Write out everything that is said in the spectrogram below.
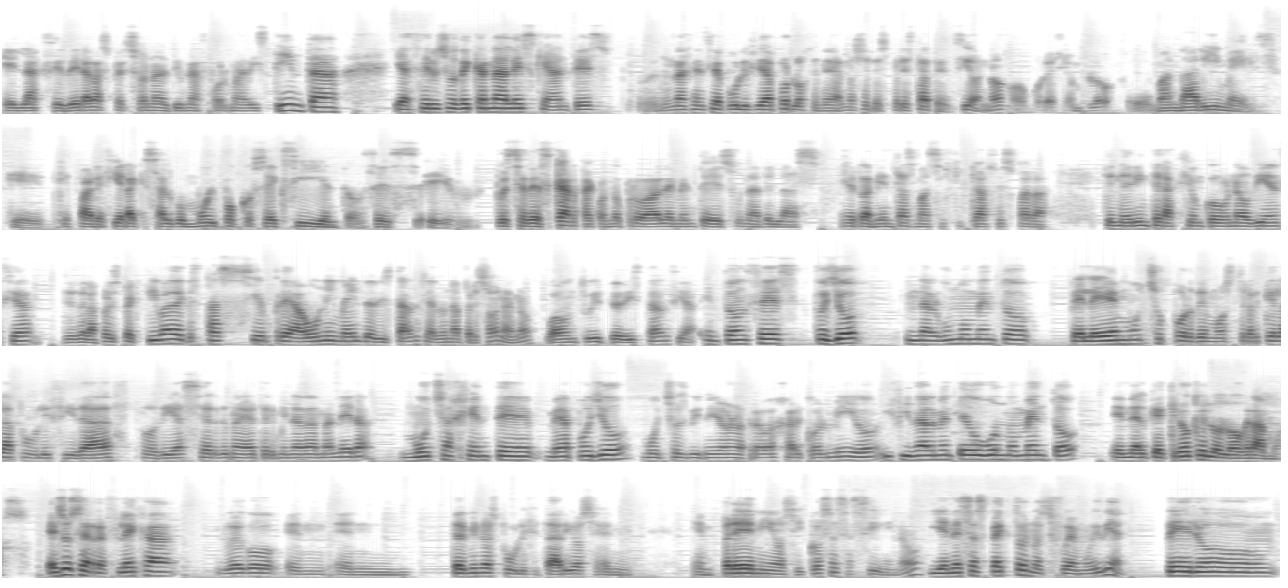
el acceder a las personas de una forma distinta y hacer uso de canales que antes en una agencia de publicidad por lo general no se les presta atención, ¿no? Como por ejemplo eh, mandar emails, que, pareciera que es algo muy poco sexy y entonces eh, pues se descarta cuando probablemente es una de las herramientas más eficaces para tener interacción con una audiencia desde la perspectiva de que estás siempre a un email de distancia de una persona, ¿no? O a un tweet de distancia. Entonces, pues yo en algún momento peleé mucho por demostrar que la publicidad podía ser de una determinada manera. Mucha gente me apoyó, muchos vinieron a trabajar conmigo y finalmente hubo un momento en el que creo que lo logramos. Eso se refleja luego en, términos publicitarios en, en premios y cosas así, ¿no? Y en ese aspecto nos fue muy bien. Pero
